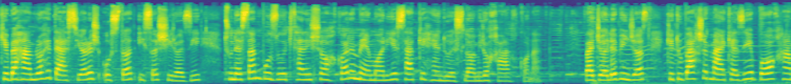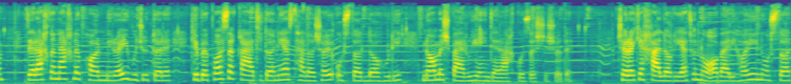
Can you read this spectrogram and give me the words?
که به همراه دستیارش استاد ایسا شیرازی تونستن بزرگترین شاهکار معماری سبک هندو اسلامی رو خلق کنند. و جالب اینجاست که تو بخش مرکزی باغ هم درخت نخل پالمیرایی وجود داره که به پاس قدردانی از های استاد لاهوری نامش بر روی این درخت گذاشته شده. چرا که خلاقیت و نوآوری های این استاد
